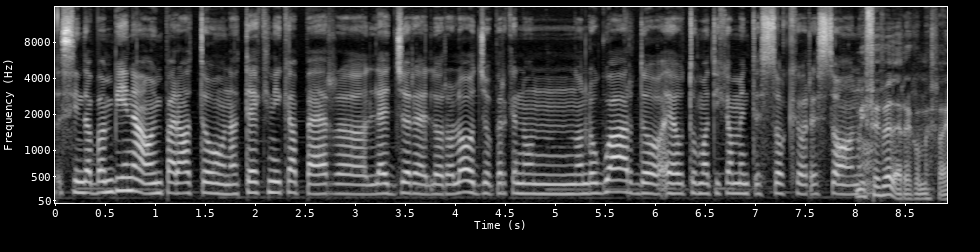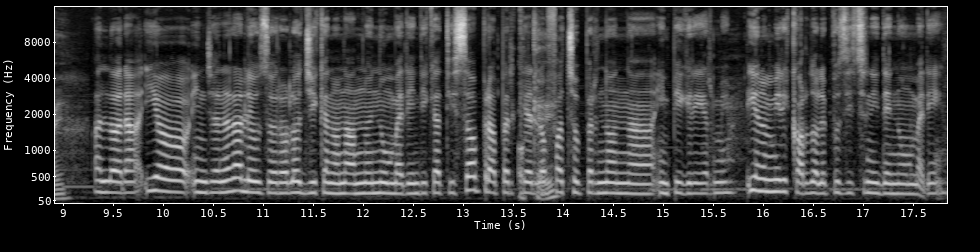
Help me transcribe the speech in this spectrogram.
Sin da bambina ho imparato una tecnica per leggere l'orologio perché non, non lo guardo e automaticamente so che ore sono. Mi fai vedere come fai? Allora, io in generale uso orologi che non hanno i numeri indicati sopra perché okay. lo faccio per non eh, impigrirmi. Io non mi ricordo le posizioni dei numeri,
